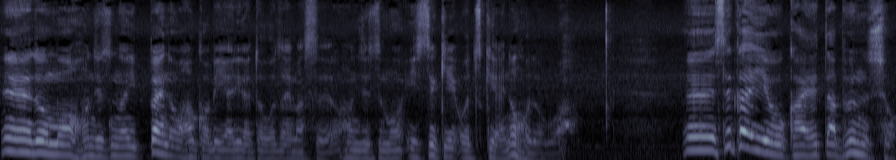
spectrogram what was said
えー、どうも本日の一杯のお運びありがとうございます。本日も一席お付き合いのほどを、えー、世界を変えた文章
